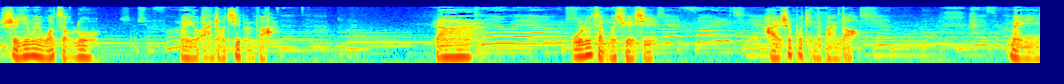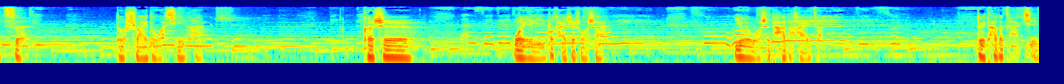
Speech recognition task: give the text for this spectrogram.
是因为我走路没有按照基本法，然而。无论怎么学习，还是不停的绊倒，每一次都摔得我心寒。可是我也离不开这座山，因为我是他的孩子，对他的感情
